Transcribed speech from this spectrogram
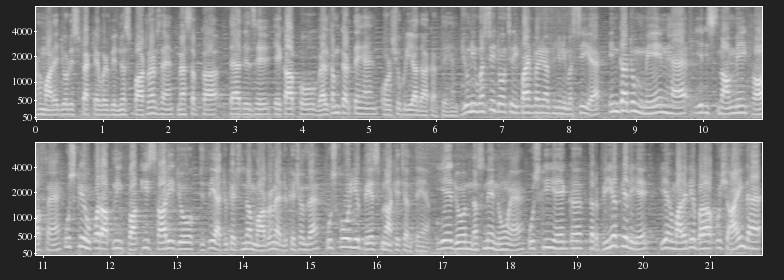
और हमारे जो रिस्पेक्टेबल बिज़नेस पार्टनर्स हैं, मैं सबका तय दिल से एक आपको वेलकम करते हैं और शुक्रिया अदा करते हैं। यूनिवर्सिटी जो रिफा इंटरनेशनल यूनिवर्सिटी है, इनका जो मेन है, ये इस्लामी थाट्स हैं, उसके ऊपर अपनी बाकी सारी जो जितनी एजुकेशन मॉडर्न एजुकेशन है, उसको ये बेस बना के चलते हैं। ये जो नस्ल नू है, उसकी एक तरबियत के लिए ये हमारे लिए बड़ा खुश आइंद है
